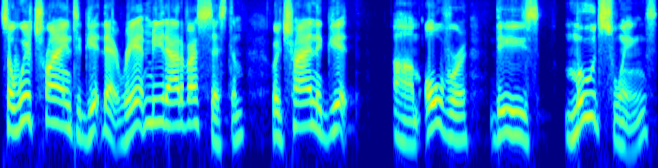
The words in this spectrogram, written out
So we're trying to get that red meat out of our system. We're trying to get um, over these mood swings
